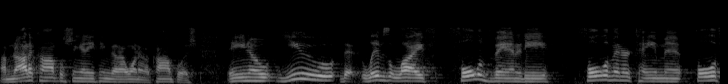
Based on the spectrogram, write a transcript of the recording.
I'm not accomplishing anything that I want to accomplish. And you know, you that lives a life full of vanity, full of entertainment, full of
